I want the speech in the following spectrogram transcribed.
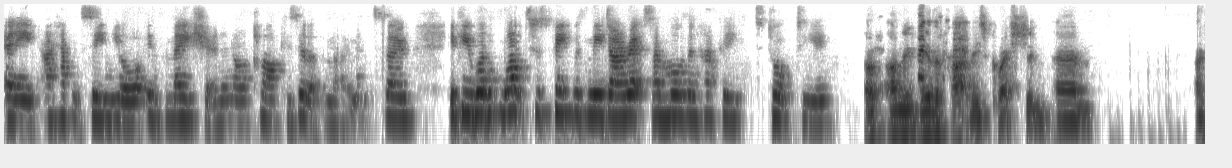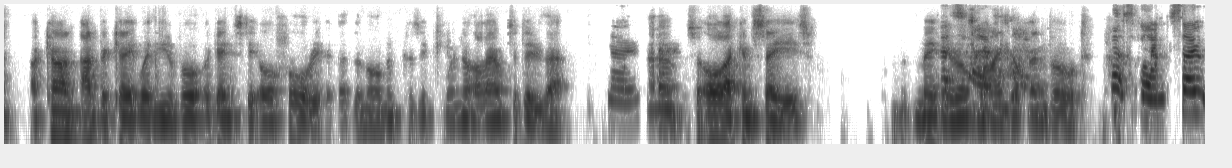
any, I haven't seen your information and our clerk is ill at the moment. So if you wouldn't want to speak with me direct, I'm more than happy to talk to you. On on the the other part of this question, um, I, I can't advocate whether you vote against it or for it at the moment because we're not allowed to do that. no, Um, so all I can say is make your own fine. mind up and vote. that's fine. So,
